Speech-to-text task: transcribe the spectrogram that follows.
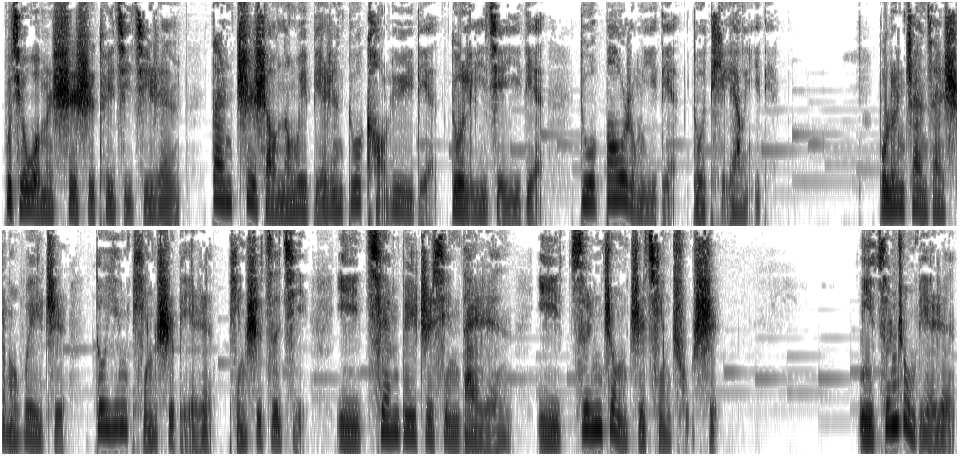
不求我们事事推己及人。”但至少能为别人多考虑一点，多理解一点，多包容一点，多体谅一点。不论站在什么位置，都应平视别人，平视自己，以谦卑之心待人，以尊重之情处事。你尊重别人，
